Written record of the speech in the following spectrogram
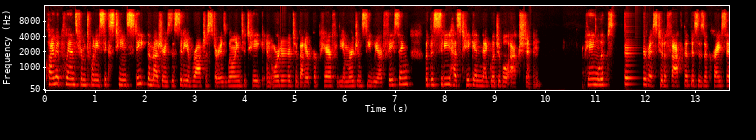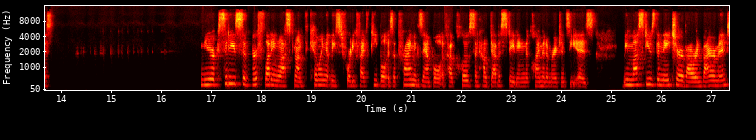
Climate plans from 2016 state the measures the city of Rochester is willing to take in order to better prepare for the emergency we are facing, but the city has taken negligible action. Paying lip service to the fact that this is a crisis New York City's severe flooding last month, killing at least 45 people, is a prime example of how close and how devastating the climate emergency is. We must use the nature of our environment,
